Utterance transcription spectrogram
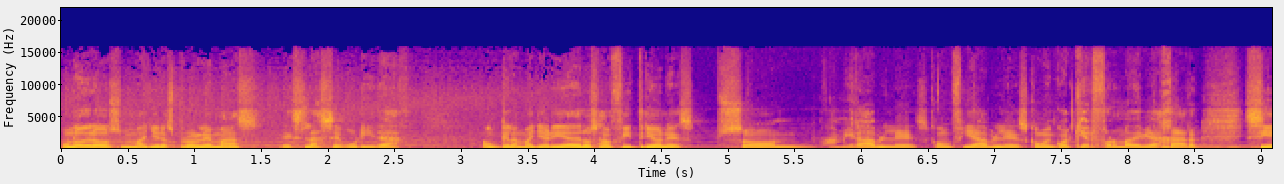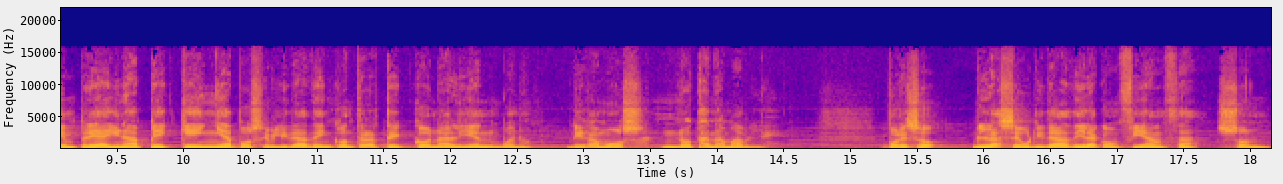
Uno de los mayores problemas es la seguridad. Aunque la mayoría de los anfitriones son amigables, confiables, como en cualquier forma de viajar, siempre hay una pequeña posibilidad de encontrarte con alguien, bueno, digamos, no tan amable. Por eso, la seguridad y la confianza son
